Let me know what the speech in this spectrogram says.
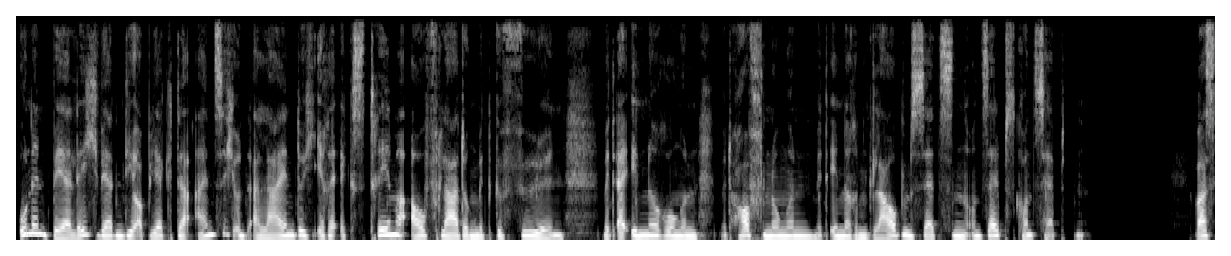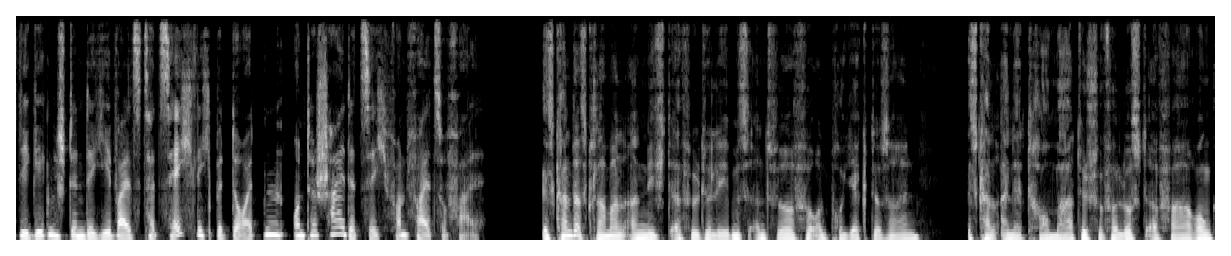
Unentbehrlich werden die Objekte einzig und allein durch ihre extreme Aufladung mit Gefühlen, mit Erinnerungen, mit Hoffnungen, mit inneren Glaubenssätzen und Selbstkonzepten. Was die Gegenstände jeweils tatsächlich bedeuten, unterscheidet sich von Fall zu Fall. Es kann das Klammern an nicht erfüllte Lebensentwürfe und Projekte sein. Es kann eine traumatische Verlusterfahrung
